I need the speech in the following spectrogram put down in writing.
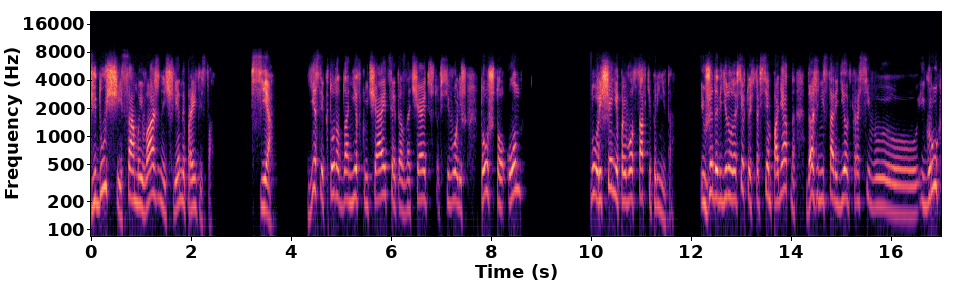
ведущие, самые важные члены правительства. Все. Если кто-то туда не включается, это означает, что всего лишь то, что он, ну, решение по его отставке принято. И уже доведено до всех, то есть это всем понятно, даже не стали делать красивую игру,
